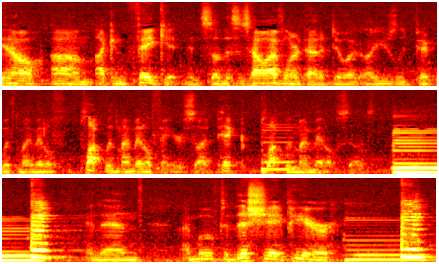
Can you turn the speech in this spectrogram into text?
you know, um, I can fake it. And so this is how I've learned how to do it. I usually pick with my middle, pluck with my middle finger. So I pick, pluck with my middle. So it's, and then I move to this shape here, and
